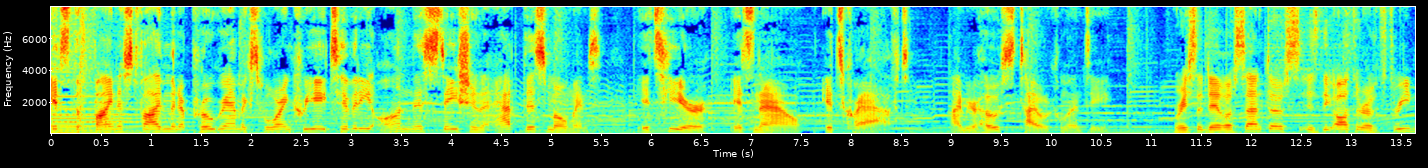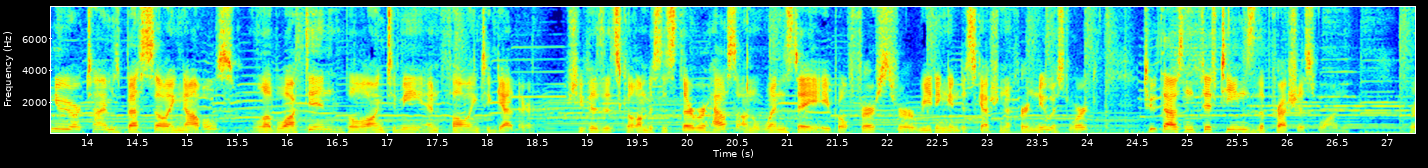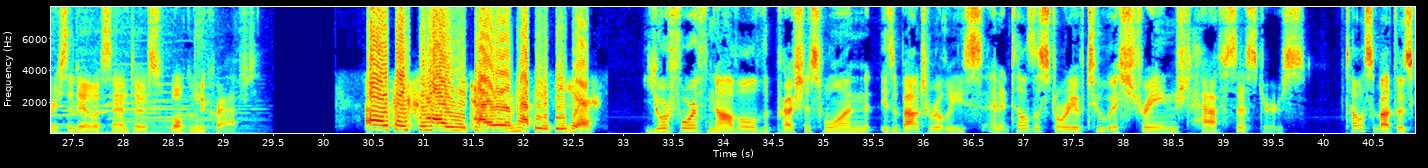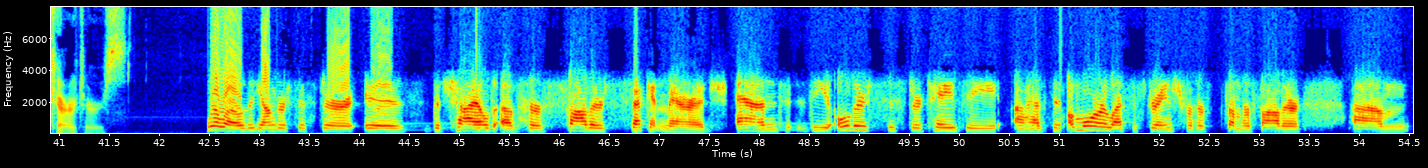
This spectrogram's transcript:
It's the finest five minute program exploring creativity on this station at this moment. It's here, it's now, it's craft. I'm your host, Tyler Clementi. Marisa de los Santos is the author of three New York Times best-selling novels, Love Walked In, Belong to Me, and Falling Together. She visits Columbus's Thurber House on Wednesday, April 1st for a reading and discussion of her newest work, 2015's The Precious One. Marisa de los Santos, welcome to Craft. Oh, thanks for having me, Tyler. I'm happy to be here. Your fourth novel, The Precious One, is about to release, and it tells the story of two estranged half sisters. Tell us about those characters. Willow, the younger sister, is the child of her father's second marriage, and the older sister, Taisy, uh, has been more or less estranged her, from her father um,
